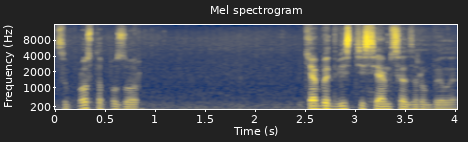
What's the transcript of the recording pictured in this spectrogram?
Це просто позор. Хоча б 270 зробили.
